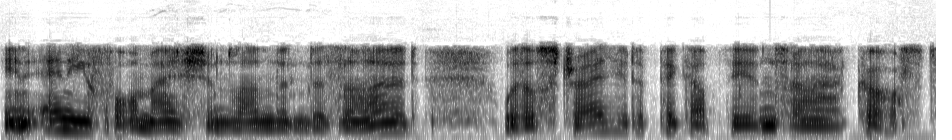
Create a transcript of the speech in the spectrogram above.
in any formation London desired, with Australia to pick up the entire cost.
